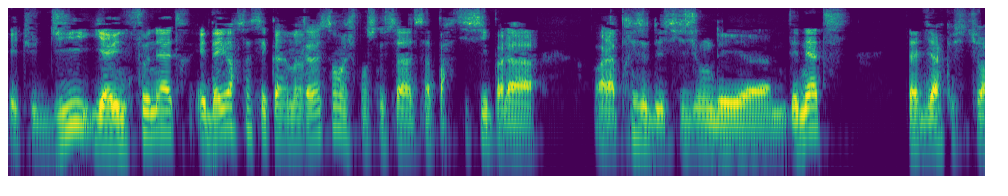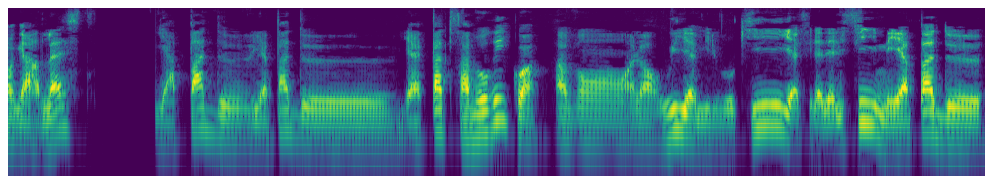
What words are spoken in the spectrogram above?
et tu te dis, il y a une fenêtre. Et d'ailleurs, ça c'est quand même intéressant. Je pense que ça, ça participe à la, à la prise de décision des, euh, des Nets. C'est-à-dire que si tu regardes l'est, il n'y a pas de, il a pas de, il a pas de favori quoi. Avant, alors oui, il y a Milwaukee, il y a Philadelphie, mais il n'y a pas de,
